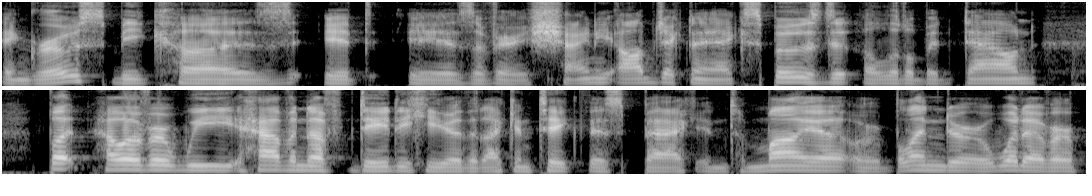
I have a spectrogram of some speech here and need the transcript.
and gross because it is a very shiny object and I exposed it a little bit down. But however, we have enough data here that I can take this back into Maya or Blender or whatever,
